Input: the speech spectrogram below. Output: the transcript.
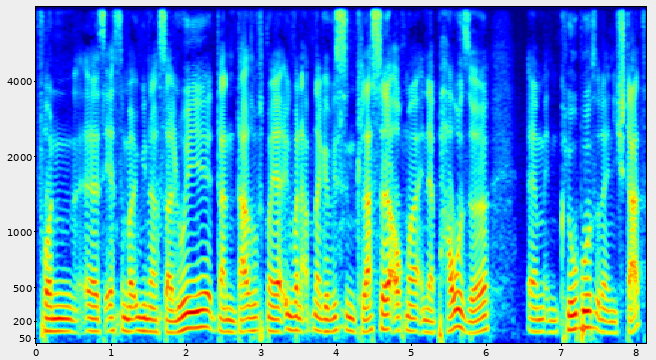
von äh, das erste Mal irgendwie nach Saarlouis, dann da durfte man ja irgendwann ab einer gewissen Klasse auch mal in der Pause ähm, in den Globus oder in die Stadt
